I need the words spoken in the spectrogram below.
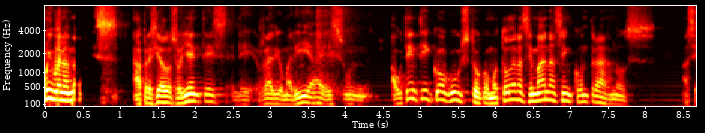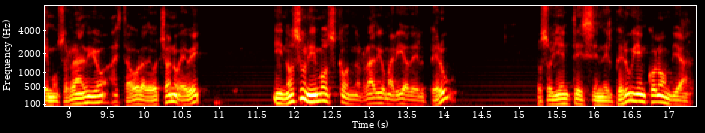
Muy buenas noches, apreciados oyentes de Radio María. Es un auténtico gusto, como todas las semanas, encontrarnos. Hacemos radio a esta hora de 8 a 9 y nos unimos con Radio María del Perú. Los oyentes en el Perú y en Colombia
